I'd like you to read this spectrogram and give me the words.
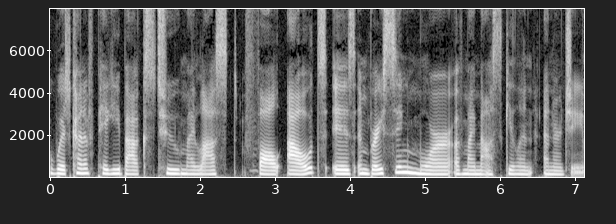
which kind of piggybacks to my last fall out, is embracing more of my masculine energy.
